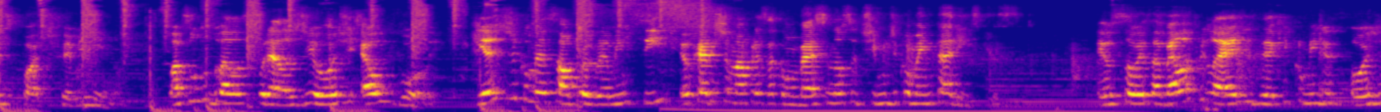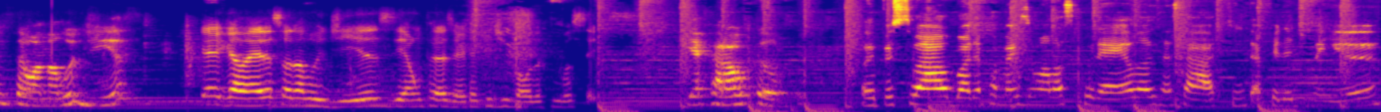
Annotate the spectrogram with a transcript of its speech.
do esporte feminino. O assunto do Elas por Elas de hoje é o vôlei. E antes de começar o programa em si, eu quero chamar para essa conversa o nosso time de comentaristas. Eu sou Isabela Piledes e aqui comigo hoje estão a Ana Lu Dias. E aí, galera, eu sou a Ana Lu Dias e é um prazer estar aqui de volta com vocês. E a Carol Campos. Oi, pessoal, bora para mais um Elas por Elas nessa quinta-feira de manhã.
